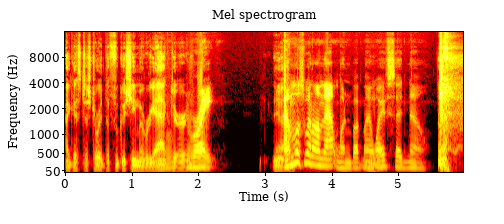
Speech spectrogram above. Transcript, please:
I guess destroyed the Fukushima reactor? right. Yeah. I almost went on that one, but my wife said no.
